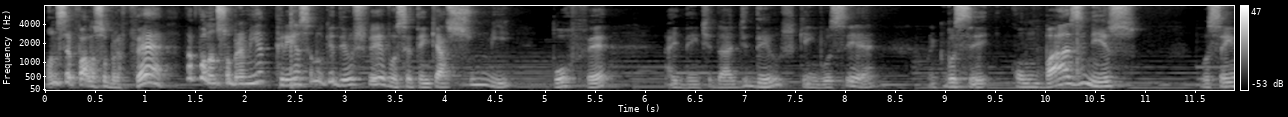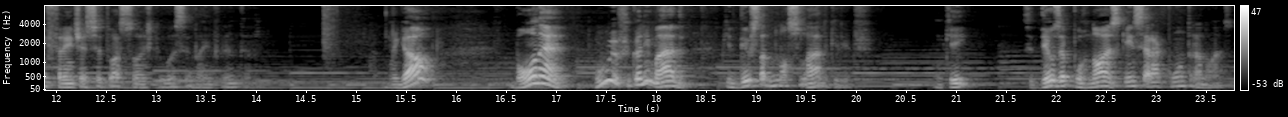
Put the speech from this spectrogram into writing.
Quando você fala sobre a fé, está falando sobre a minha crença no que Deus fez. Você tem que assumir, por fé, a identidade de Deus, quem você é, para que você, com base nisso, você enfrente as situações que você vai enfrentando. Legal? Bom, né? Uh, eu fico animado, porque Deus está do nosso lado, queridos. ok? Se Deus é por nós, quem será contra nós?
